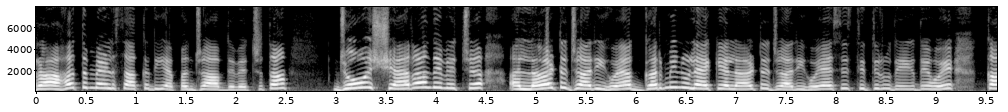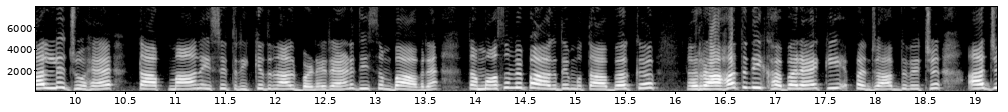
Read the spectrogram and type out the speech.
ਰਾਹਤ ਮਿਲ ਸਕਦੀ ਹੈ ਪੰਜਾਬ ਦੇ ਵਿੱਚ ਤਾਂ। ਜੋ ਸ਼ਹਿਰਾਂ ਦੇ ਵਿੱਚ ਅਲਰਟ ਜਾਰੀ ਹੋਇਆ, ਗਰਮੀ ਨੂੰ ਲੈ ਕੇ ਅਲਰਟ ਜਾਰੀ ਹੋਇਆ ਇਸ ਸਥਿਤੀ ਨੂੰ ਦੇਖਦੇ ਹੋਏ ਕੱਲ ਜੋ ਹੈ ਤਾਪਮਾਨ ਇਸੇ ਤਰੀਕੇ ਦੇ ਨਾਲ ਬਣੇ ਰਹਿਣ ਦੀ ਸੰਭਾਵਨਾ ਹੈ। ਤਾਂ ਮੌਸਮ ਵਿਭਾਗ ਦੇ ਮੁਤਾਬਕ ਰਾਹਤ ਦੀ ਖਬਰ ਹੈ ਕਿ ਪੰਜਾਬ ਦੇ ਵਿੱਚ ਅੱਜ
